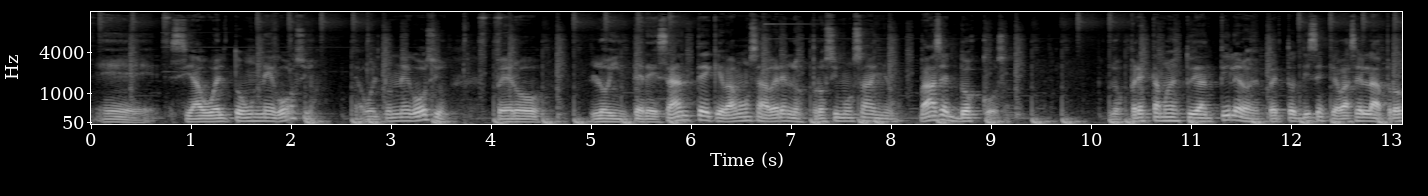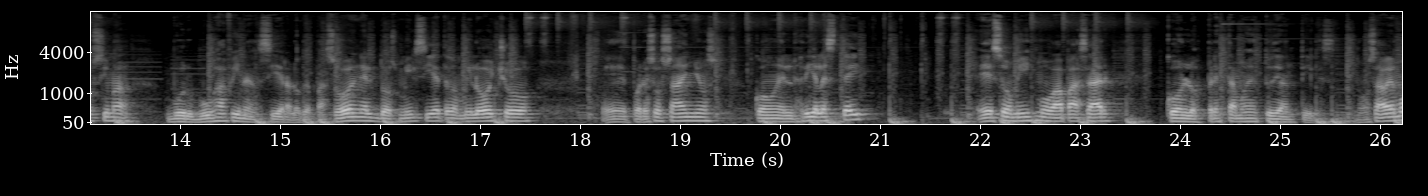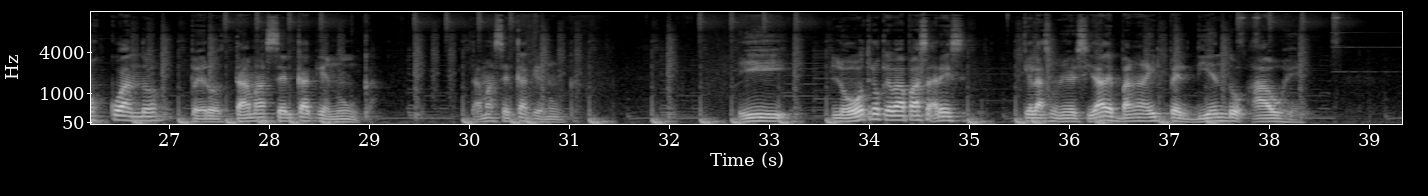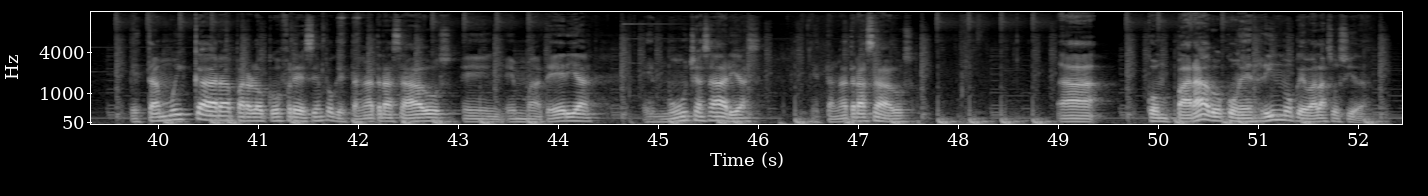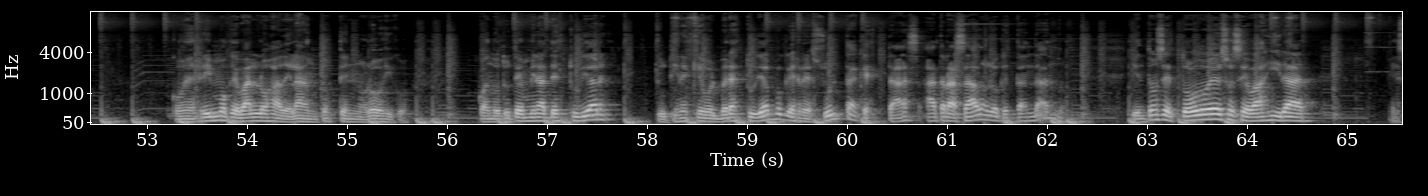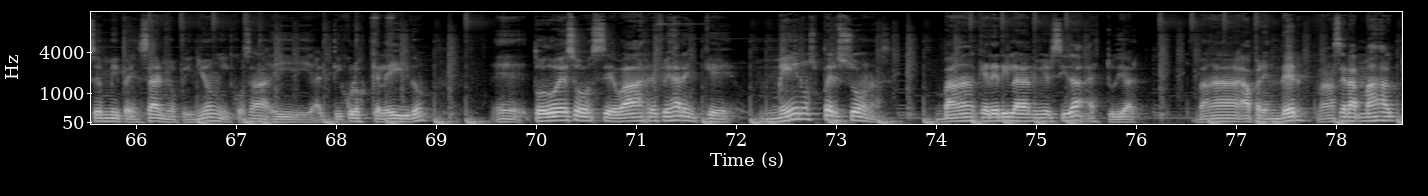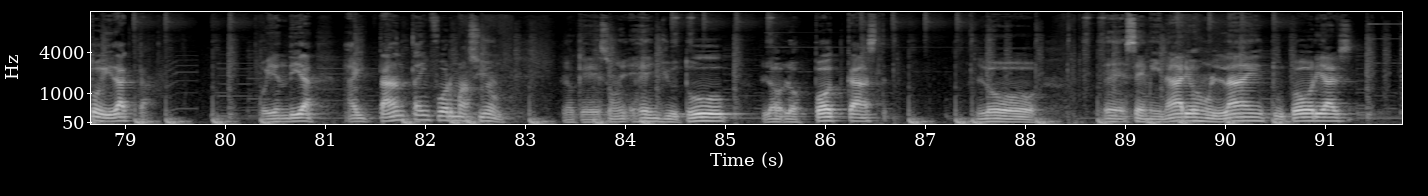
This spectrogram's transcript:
eh, se ha vuelto un negocio, se ha vuelto un negocio, pero lo interesante que vamos a ver en los próximos años van a ser dos cosas los préstamos estudiantiles, los expertos dicen que va a ser la próxima burbuja financiera. Lo que pasó en el 2007, 2008, eh, por esos años con el real estate, eso mismo va a pasar con los préstamos estudiantiles. No sabemos cuándo, pero está más cerca que nunca. Está más cerca que nunca. Y lo otro que va a pasar es que las universidades van a ir perdiendo auge están muy caras para lo que ofrecen porque están atrasados en, materia, en muchas áreas, están atrasados. ah, comparado con el ritmo que va la sociedad, con el ritmo que van los adelantos tecnológicos. Cuando tú terminas de estudiar, tú tienes que volver a estudiar porque resulta que estás atrasado en lo que están dando. Y entonces todo eso se va a girar, eso es mi pensar, mi opinión y cosas y artículos que he leído, eh, todo eso se va a reflejar en que menos personas van a querer ir a la universidad a estudiar, van a aprender, van a ser más autodidactas. Hoy en día hay tanta información, lo que son en YouTube, los podcasts, los eh, seminarios online, tutorials.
